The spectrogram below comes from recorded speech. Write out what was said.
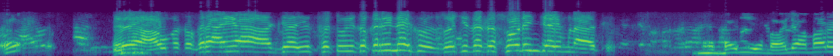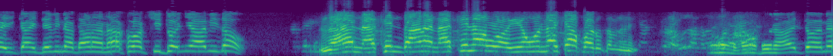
હે? એ આવો તો ખરા અહીંયા જે ઈ થતું ઈ તો કરી નાખ્યું. સોચીતા તો છોડીને જાય એમના હાથે. બારી એટલે અમારે કાંઈ દેવીના દાણા નાખવા સીધો અહીંયા આવી જાવ ના નાખીને દાણા નાખીને આવો એ હું ના ક્યાં પાડું તમને. હાલ તો અમે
